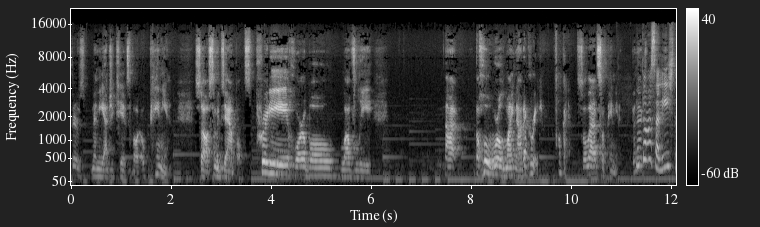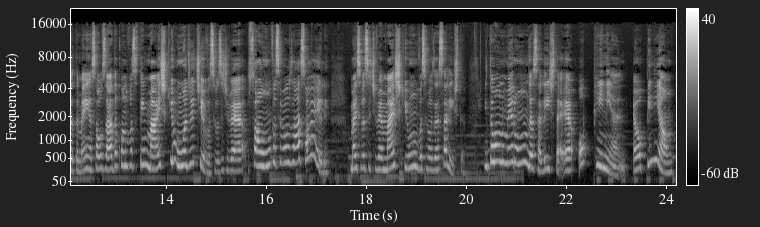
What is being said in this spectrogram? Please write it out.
there's many adjectives about opinion. So some examples: pretty, horrible, lovely. Not the whole world might not agree. So that's opinion. Então essa lista também é só usada quando você tem mais que um adjetivo. Se você tiver só um, você vai usar só ele. Mas se você tiver mais que um, você vai usar essa lista. Então o número um dessa lista é opinion, é opinião.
